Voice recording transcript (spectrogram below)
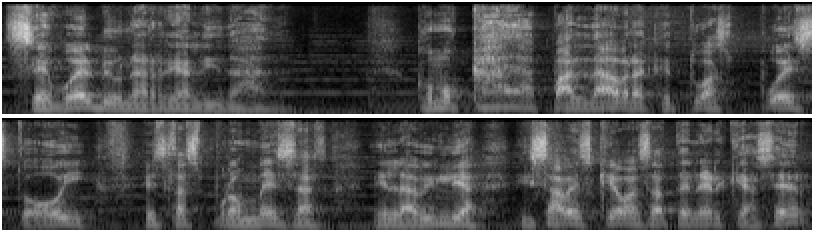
se vuelve una realidad, como cada palabra que tú has puesto hoy, estas promesas en la Biblia, y sabes qué vas a tener que hacer.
